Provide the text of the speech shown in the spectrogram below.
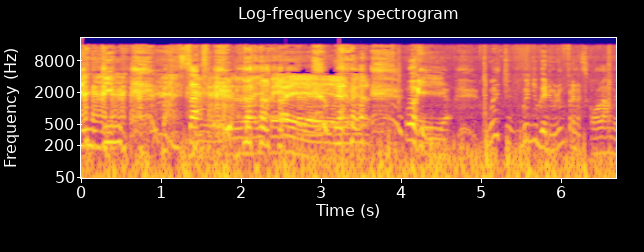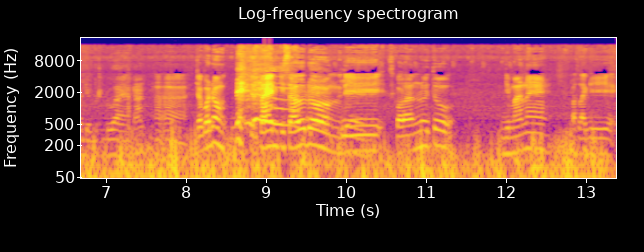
anjing. Bangsat Oh, iya, iya, iya, bener. oh iya. Gue gue juga dulu pernah sekolah sama dia berdua ya kan? Heeh. coba dong ceritain kisah lu dong di sekolahan lu itu gimana pas lagi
